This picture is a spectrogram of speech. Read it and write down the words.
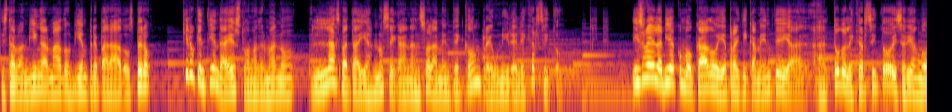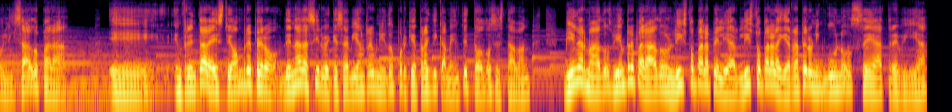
estaban bien armados, bien preparados, pero quiero que entienda esto, amado hermano, las batallas no se ganan solamente con reunir el ejército. Israel había convocado ya prácticamente a, todo el ejército y se habían movilizado para eh, enfrentar a este hombre, pero de nada sirve que se habían reunido porque prácticamente todos estaban bien armados, bien preparados, listos para pelear, listos para la guerra, pero ninguno se atrevía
